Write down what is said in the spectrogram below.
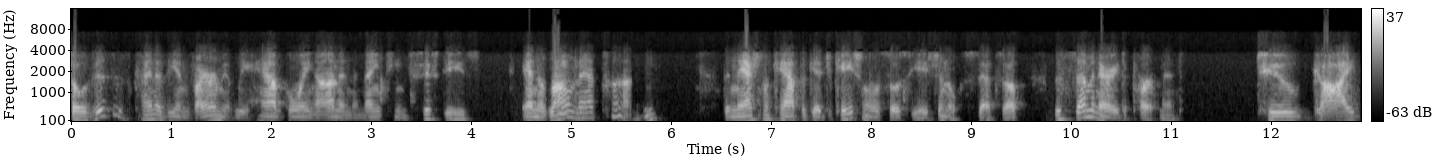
So this is kind of the environment we have going on in the 1950s. And around mm-hmm. that time, the National Catholic Educational Association sets up the seminary department to guide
